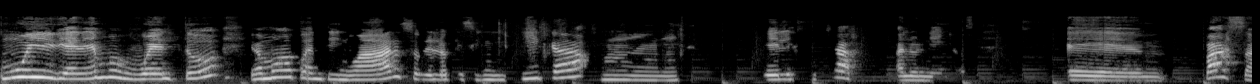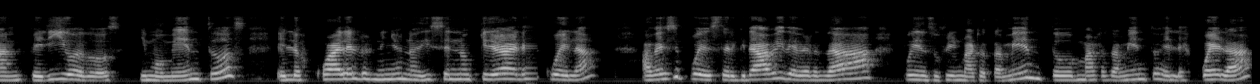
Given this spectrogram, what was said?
Muy bien, hemos vuelto y vamos a continuar sobre lo que significa mm, el escuchar a los niños. Eh, pasan periodos y momentos en los cuales los niños nos dicen no quiero ir a la escuela. A veces puede ser grave y de verdad pueden sufrir maltratamientos, maltratamientos en la escuela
